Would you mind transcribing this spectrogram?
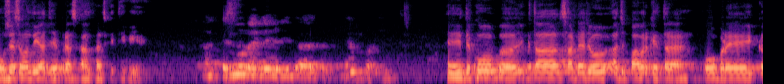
ਉਸੇ ਸੰਬੰਧੀ ਅੱਜ ਇਹ ਪ੍ਰੈਸ ਕਾਨਫਰੰਸ ਕੀਤੀ ਗਈ ਹੈ। ਇਸ ਨੂੰ ਲੈ ਕੇ ਜੀ ਅਹ, ਜਾਣਕਾਰੀ ਇਹ ਦੇਖੋ ਇੱਕ ਤਾਂ ਸਾਡੇ ਜੋ ਅੱਜ ਪਾਵਰ ਖੇਤਰ ਹੈ ਉਹ ਬੜੇ ਇੱਕ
